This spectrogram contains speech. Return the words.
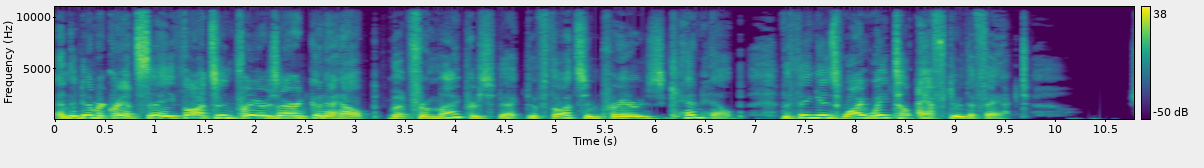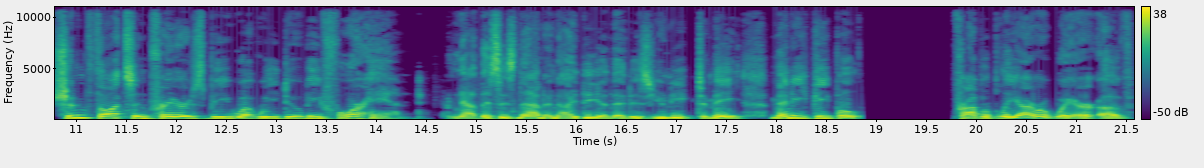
And the Democrats say thoughts and prayers aren't going to help. But from my perspective, thoughts and prayers can help. The thing is, why wait till after the fact? Shouldn't thoughts and prayers be what we do beforehand? Now, this is not an idea that is unique to me. Many people probably are aware of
